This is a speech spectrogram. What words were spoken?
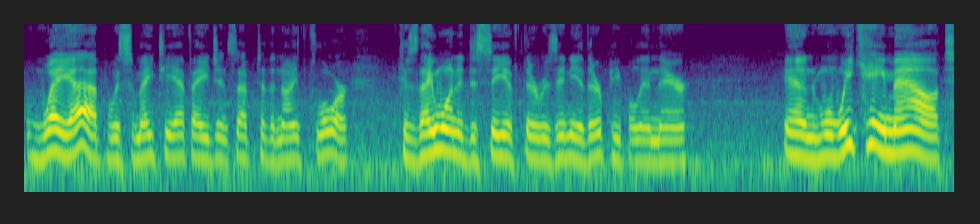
way up with some ATF agents up to the ninth floor because they wanted to see if there was any of their people in there. And when we came out,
